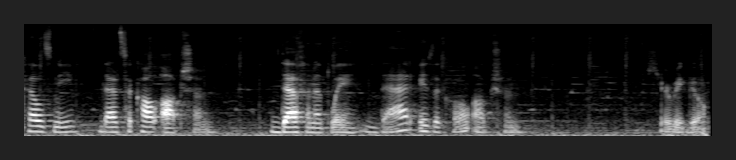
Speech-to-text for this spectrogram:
tells me that's a call option. Definitely, that is a call option. Here we go.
